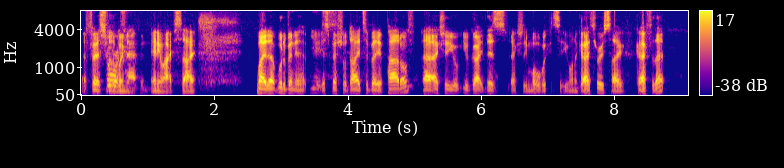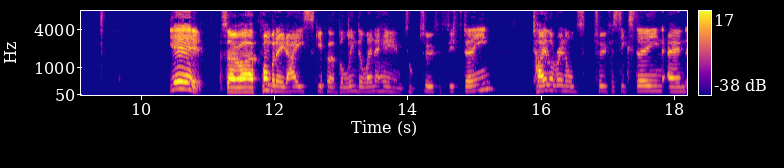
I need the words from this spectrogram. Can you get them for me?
a first sure for the women. Happened. Anyway, so Mate, that would have been a, yes. a, special day to be a part of. Uh, actually, you're, you're, great. There's actually more wickets that you want to go through, so go for that. Yeah. So, uh, Pomborneit A skipper Belinda Lenahan took two for 15. Taylor Reynolds, two for 16. And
